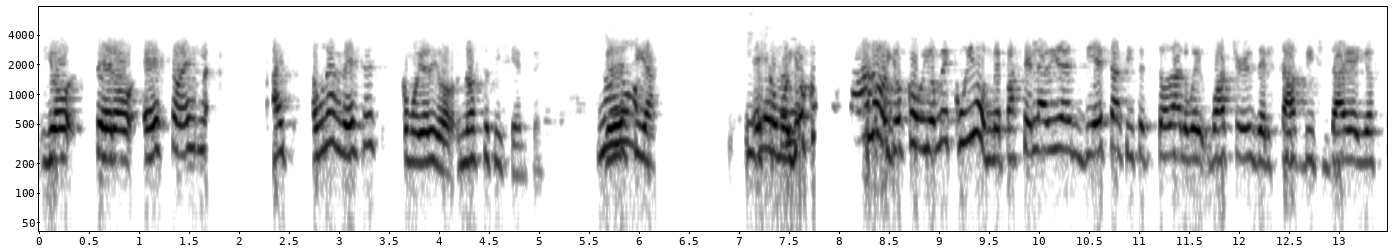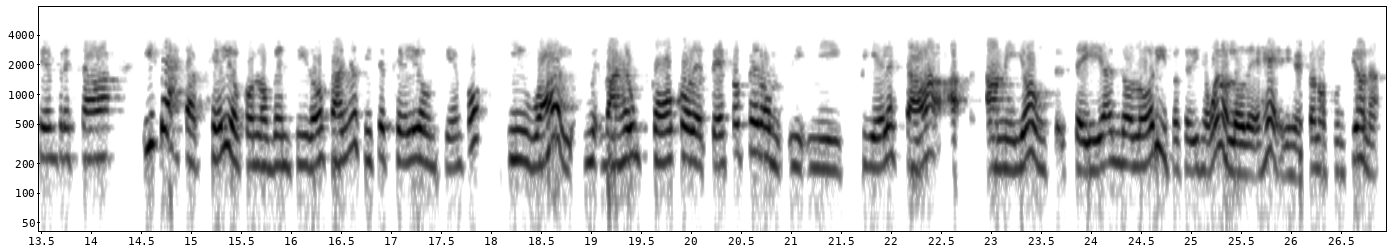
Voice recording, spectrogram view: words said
Yo, pero eso es, hay unas veces, como yo digo, no es suficiente. yo decía, es como yo sano, yo, yo me cuido, me pasé la vida en dietas, hice toda el Weight Watchers del South Beach Diet, yo siempre estaba, hice hasta paleo con los 22 años, hice paleo un tiempo, igual, bajé un poco de peso, pero mi, piel estaba a, millón, seguía en dolor y entonces dije, bueno, lo dejé, dije, esto no funciona.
